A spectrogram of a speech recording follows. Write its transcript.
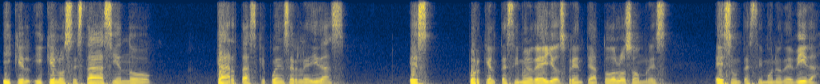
y que, y que los está haciendo cartas que pueden ser leídas, es porque el testimonio de ellos frente a todos los hombres es un testimonio de vida.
